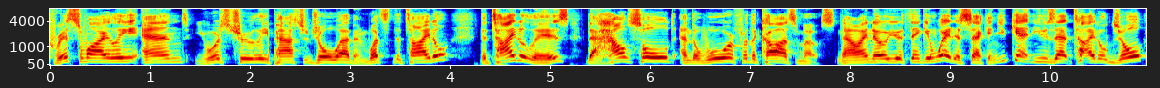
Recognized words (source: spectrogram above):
Chris Wiley, and yours truly, Pastor Joel Webbon. What's the title? The title is The Household and the War for the Cosmos. Now, I know you're thinking, wait a second, you can't use that title, Joel.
